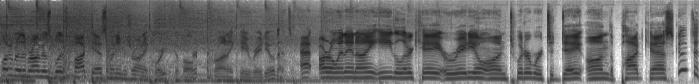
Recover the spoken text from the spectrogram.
Welcome to the Broncos Blitz podcast. My name is Ronnie Corey. You can follow Ronnie K Radio. That's at R O N N I E, the letter K Radio on Twitter. We're today on the podcast going to,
